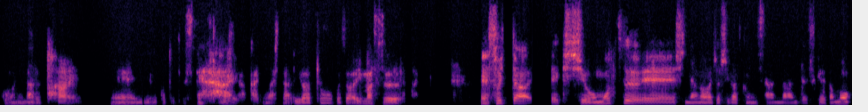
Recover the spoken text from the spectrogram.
校になると。はい。えー、いうことですね。はい、わかりました。ありがとうございます。えそういった歴史を持つ、えー、品川女子学院さんなんですけれども、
